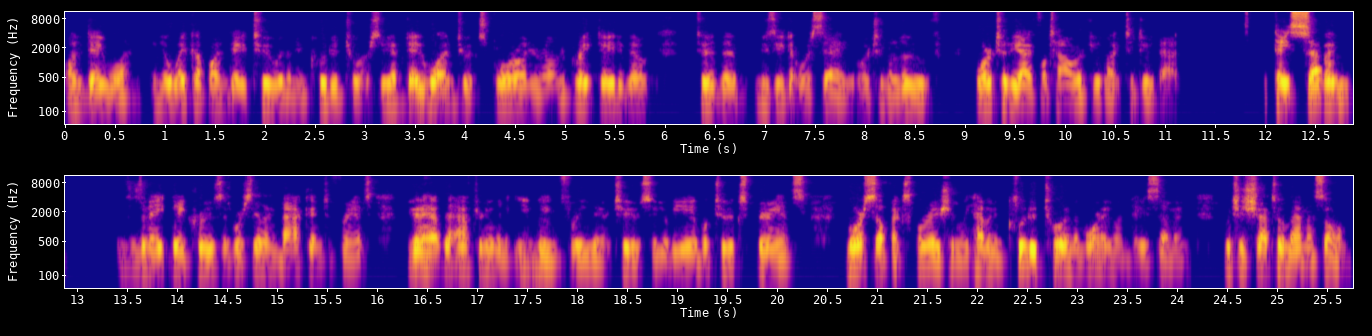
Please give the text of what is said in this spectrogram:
on day one, and you'll wake up on day two with an included tour. So you have day one to explore on your own. A great day to go to the Musée d'Orsay or to the Louvre or to the Eiffel Tower if you'd like to do that. Day seven, this is an eight day cruise as we're sailing back into France. You're going to have the afternoon and evening free there too. So you'll be able to experience more self exploration. We have an included tour in the morning on day seven, which is Chateau Malmaison.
